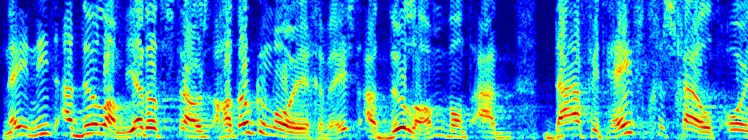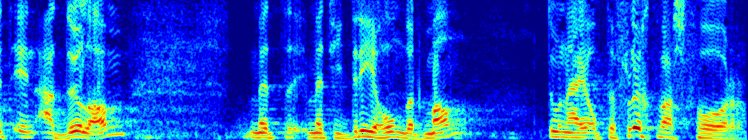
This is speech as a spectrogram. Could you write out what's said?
Nee, niet Adullam. Ja, dat is trouwens, had ook een mooie geweest. Adullam, want David heeft geschuild ooit in Adullam. Met, met die 300 man. Toen hij op de vlucht was voor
